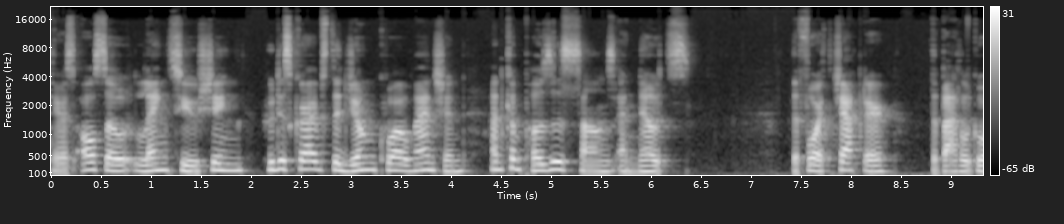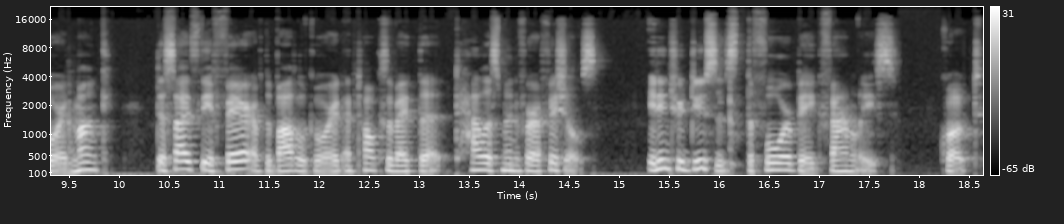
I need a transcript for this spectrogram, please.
There is also Leng Xiu Xing, who describes the Zhongguo mansion and composes songs and notes. The fourth chapter, The Bottle Gourd Monk, decides the affair of the bottle gourd and talks about the talisman for officials. It introduces the four big families. Quote,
